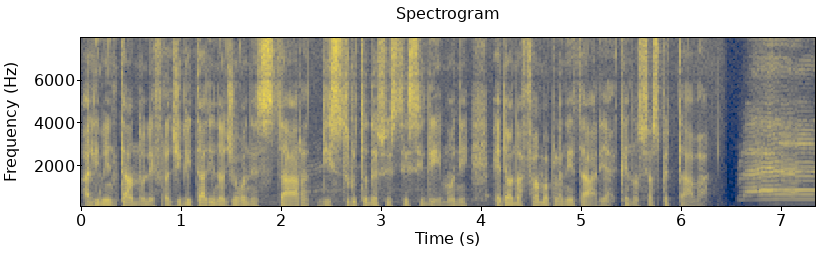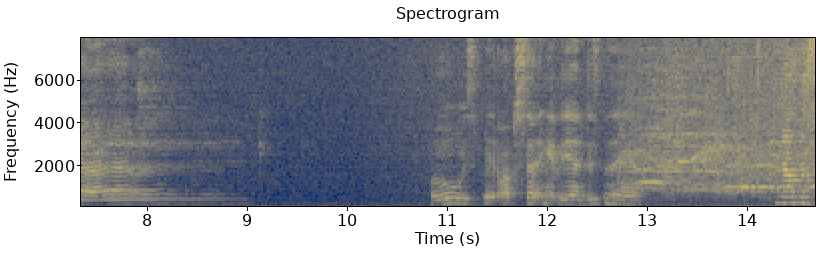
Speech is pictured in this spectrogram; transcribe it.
alimentando le fragilità di una giovane star distrutta dai suoi stessi demoni e da una fama planetaria che non si aspettava. Oh, it's a bit upsetting at the end, isn't it? Now this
